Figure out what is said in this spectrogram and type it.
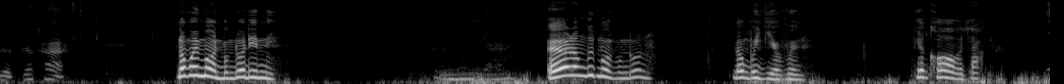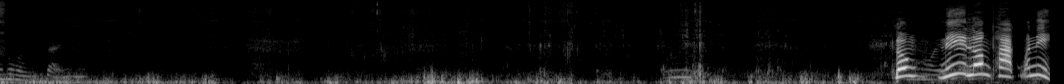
เลิกเด้อค่ะลงไปหมดบังดูดินนี่ เออลงไปหมดบังดูน่ะลงไปเหยียบเพิ่งเพียงข้อไปจักแล้วพวกมันใส่นี่ลงนี่ลงผักมันนี่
